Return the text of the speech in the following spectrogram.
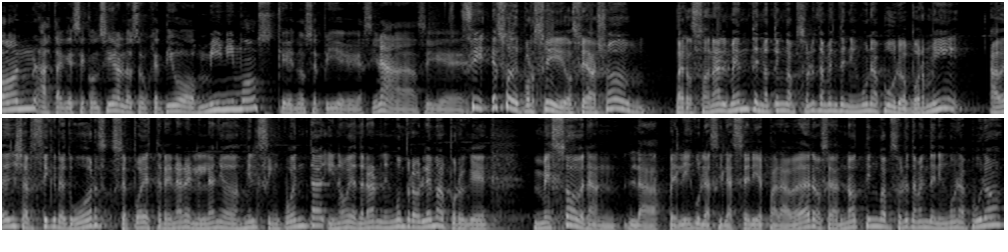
on hasta que se consigan los objetivos mínimos, que no se pide casi nada, así que. Sí, eso de por sí. O sea, yo personalmente no tengo absolutamente ningún apuro. Por mí, Avengers Secret Wars se puede estrenar en el año 2050 y no voy a tener ningún problema porque me sobran las películas y las series para ver, o sea, no tengo absolutamente ningún apuro.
